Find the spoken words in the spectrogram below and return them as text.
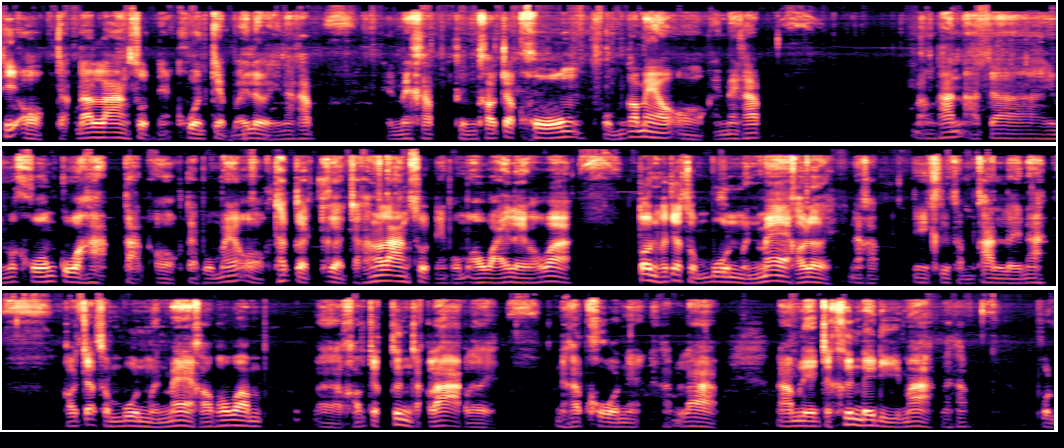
ที่ออกจากด้านล่างสุดเนี่ยควรเก็บไว้เลยนะครับ เห็นไหมครับ ถึงเขาจะโค้ง ผมก็ไม่เอาออกเห็นไหมครับ บางท่านอาจจะเห็นว่าโค้งกลัวหักตัดออก แต่ผมไม่ออกถ้าเกิดเกิดจากข้างล่างสุดเนี่ยผมเอาไว้เลย เพราะว่าต้นเขาจะสมบูรณ์เหมือนแม่เขาเลยนะครับ นี่คือสำคัญเลยนะเขาจะสมบูรณ์เหมือนแม่เขาเพราะว่าเเขาจะขึ้นจากรากเลยนะครับ โคนเนี่ยนะครับรากน้ำเลี้ยงจะขึ้นได้ดีมากนะครับ ผล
